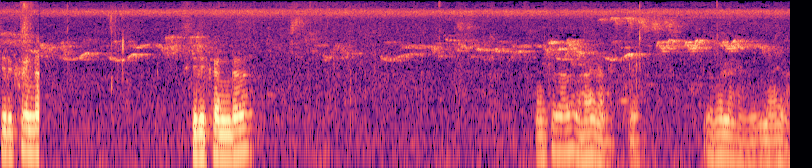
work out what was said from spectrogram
श्रीखंड श्रीखंड. झालं नाही झालं नाही झालं, नाही झालं. त्याच्यामुळे दिवस झाला ना.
